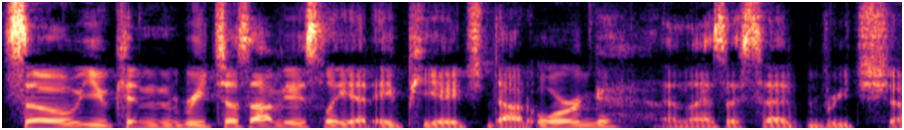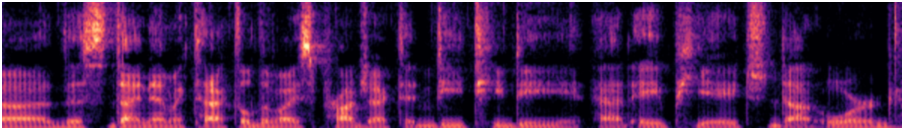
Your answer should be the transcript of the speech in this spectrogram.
So you can reach us obviously at aph.org. And as I said, reach uh, this dynamic tactile device project at dtd at aph.org.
